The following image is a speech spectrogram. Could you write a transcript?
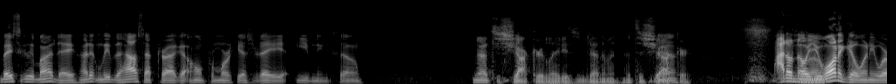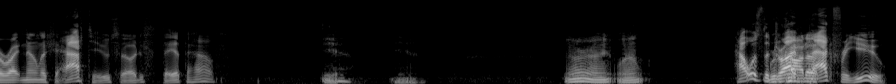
basically my day. I didn't leave the house after I got home from work yesterday evening. So That's a shocker, ladies and gentlemen. That's a Yeah. shocker. I don't know you want to go anywhere right now unless you have to. So I just stay at the house. Yeah, yeah. All right. Well, How was the drive back for you?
